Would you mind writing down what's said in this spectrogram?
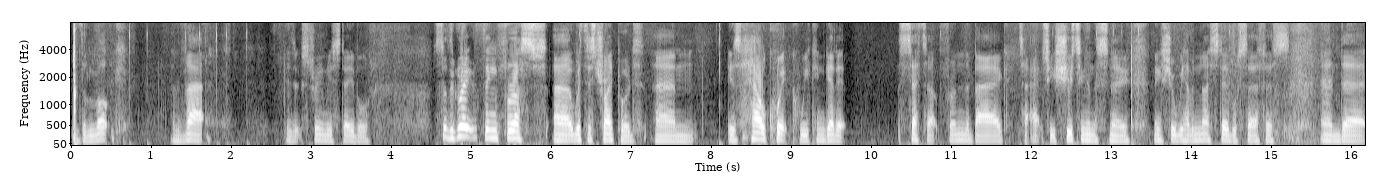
the lock, and that is extremely stable. So the great thing for us uh, with this tripod um, is how quick we can get it set up from the bag to actually shooting in the snow, making sure we have a nice stable surface and uh,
